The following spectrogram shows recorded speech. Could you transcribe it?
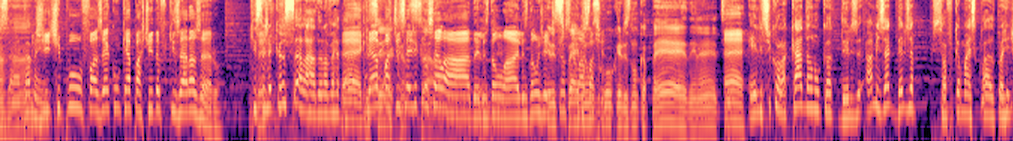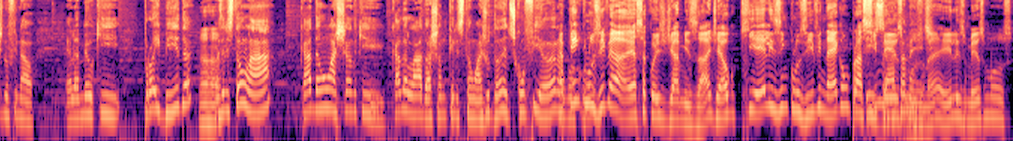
Exatamente. de, tipo, fazer com que a partida fique 0 a 0 Que seja cancelado, na verdade. É, né? que a seja partida seja cancelada, eles dão lá, eles dão um jeito Eles de cancelar perdem a uns partida. gols que eles nunca perdem, né? É, Eles ficam lá, cada um no canto deles. A amizade deles é- só fica mais claro pra gente no final. Ela é meio que proibida, Aham. mas eles estão lá, Cada um achando que. Cada lado achando que eles estão ajudando, desconfiando. É porque, inclusive, a- essa coisa de amizade é algo que eles, inclusive, negam pra si Exatamente. mesmos, né? Eles mesmos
